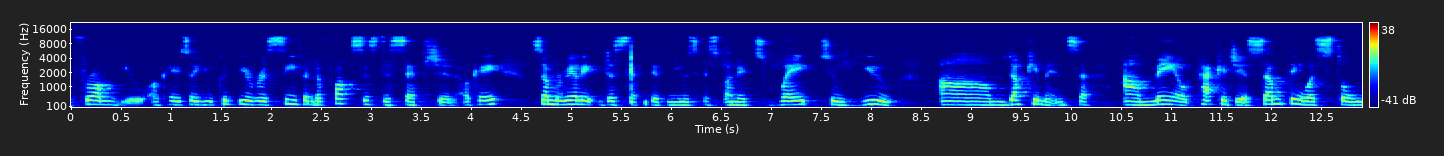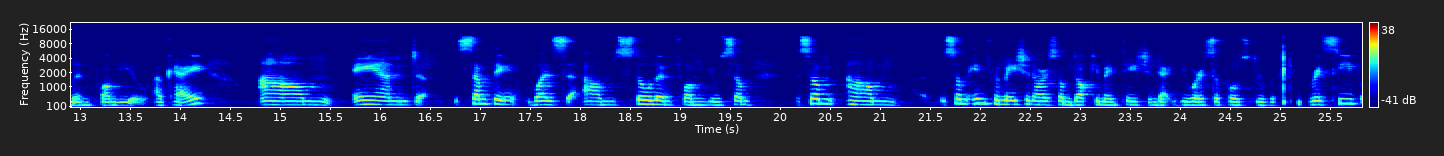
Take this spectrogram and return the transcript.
from you okay? So you could be receiving the fox's deception okay? Some really deceptive news is on its way to you. Um, documents um, mail packages something was stolen from you okay? Um, and something was um, stolen from you. Some some um, some information or some documentation that you were supposed to receive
